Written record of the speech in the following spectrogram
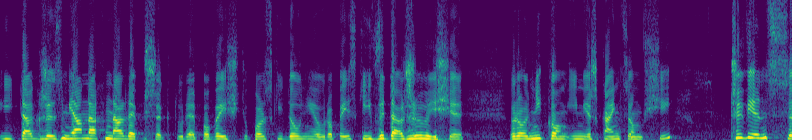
i także zmianach na lepsze, które po wejściu Polski do Unii Europejskiej wydarzyły się rolnikom i mieszkańcom wsi. Czy więc e,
